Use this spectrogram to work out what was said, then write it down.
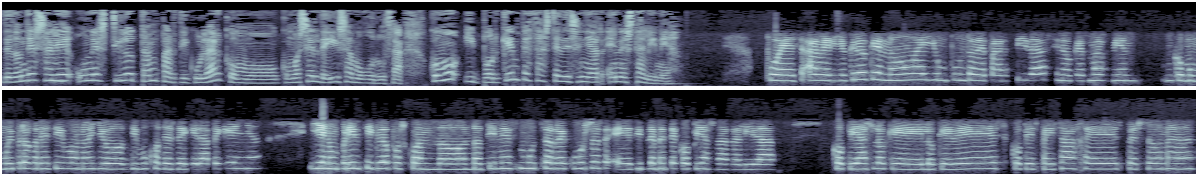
de dónde sale mm. un estilo tan particular como, como es el de Isa Muguruza. ¿Cómo y por qué empezaste a diseñar en esta línea? Pues, a ver, yo creo que no hay un punto de partida, sino que es más bien como muy progresivo, ¿no? Yo dibujo desde que era pequeña y en un principio, pues cuando no tienes muchos recursos, eh, simplemente copias la realidad. Copias lo que, lo que ves, copias paisajes, personas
